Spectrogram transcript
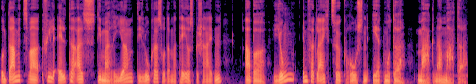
und damit zwar viel älter als die Maria, die Lukas oder Matthäus beschreiben, aber jung im Vergleich zur großen Erdmutter Magna Mater.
